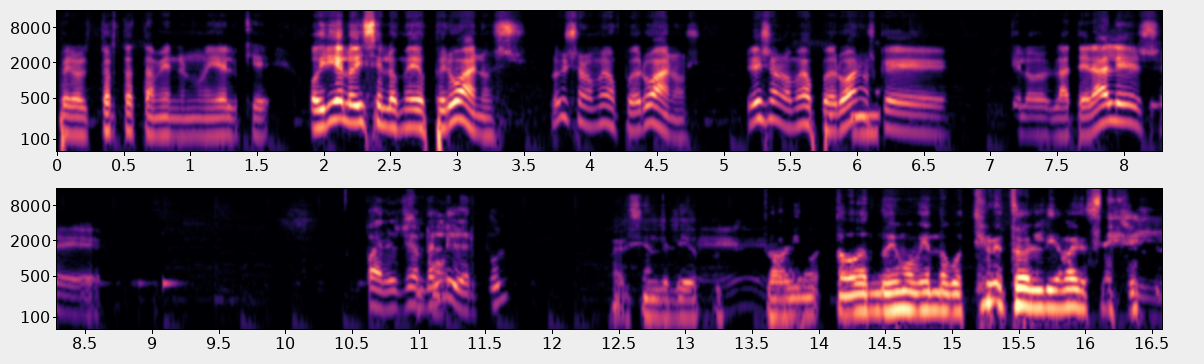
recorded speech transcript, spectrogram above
Pero el Tortas también en un nivel que. Hoy día lo dicen los medios peruanos. Lo dicen los medios peruanos. Lo dicen los medios peruanos que, que los laterales. eh, pareció del Liverpool. Parecían del Liverpool. Todos, vimos- todos anduvimos viendo cuestiones todo el día, parece. Sí.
